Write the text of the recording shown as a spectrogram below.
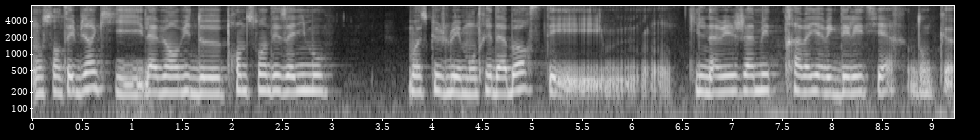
On sentait bien qu'il avait envie de prendre soin des animaux. Moi, ce que je lui ai montré d'abord, c'était qu'il n'avait jamais travaillé avec des laitières. Donc, euh,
